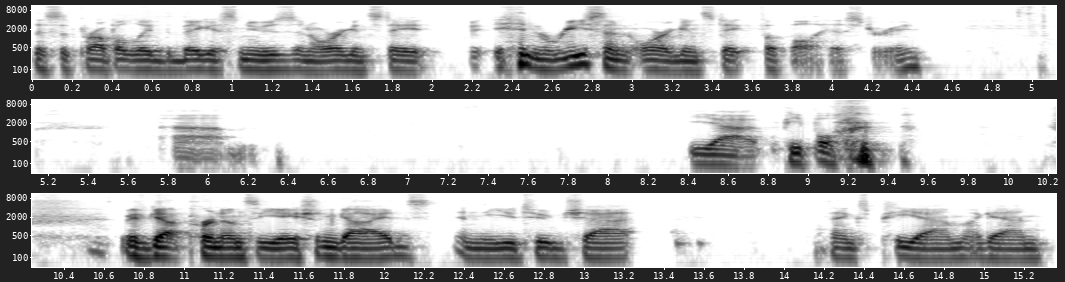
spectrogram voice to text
this is probably the biggest news in Oregon State in recent Oregon State football history. Um, yeah, people. We've got pronunciation guides in the YouTube chat. Thanks, PM again.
